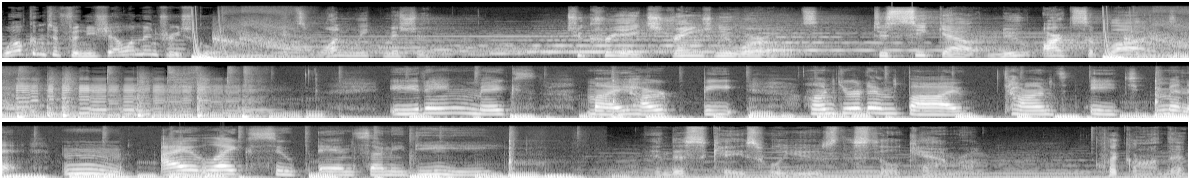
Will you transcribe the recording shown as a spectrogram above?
Welcome to Phoenicia Elementary School. Its one week mission to create strange new worlds, to seek out new art supplies. Eating makes my heart beat 105 times each minute. Mmm, I like soup and Sunny D. In this case, we'll use the still camera. Click on it.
